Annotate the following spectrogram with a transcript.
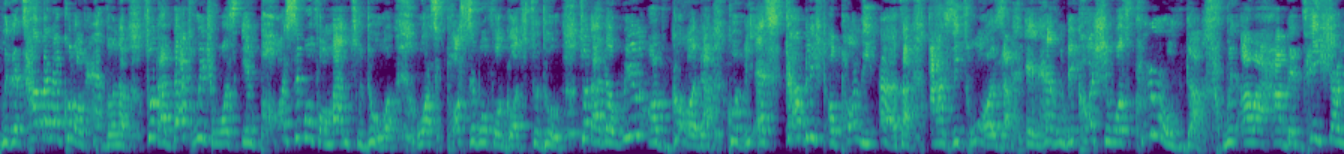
with the tabernacle of heaven uh, so that that which was impossible for man to do uh, was possible for God to do. So that the will of God uh, could be established upon the earth as it was in heaven because she was clothed with our habitation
